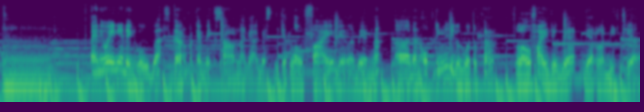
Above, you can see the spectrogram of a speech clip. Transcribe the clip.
Hmm, anyway ini ada yang gue ubah. Sekarang pakai back sound agak-agak sedikit lo-fi biar lebih enak. Uh, dan openingnya juga gue tuker lo-fi juga biar lebih chill.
